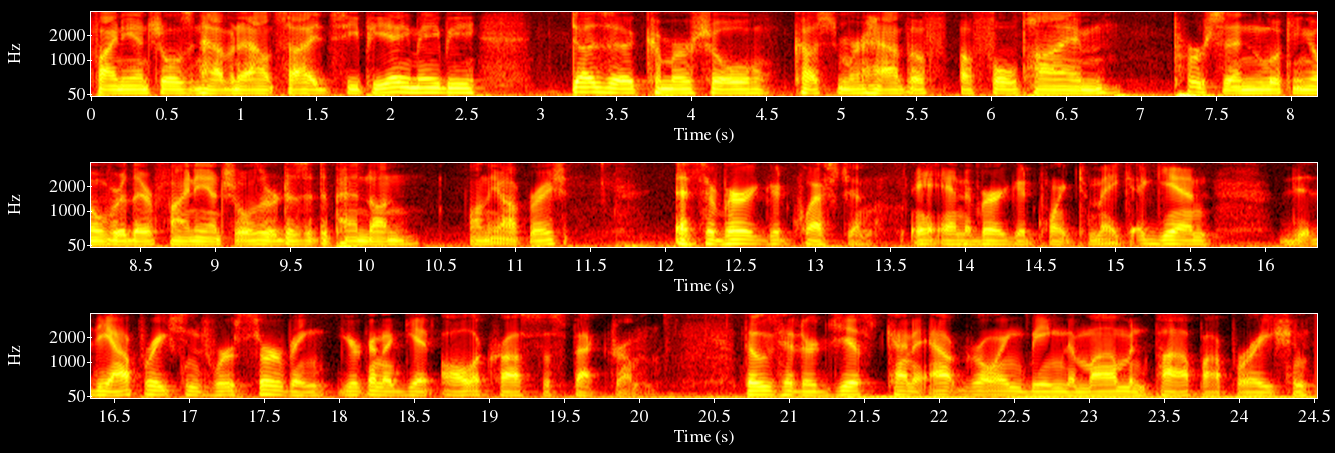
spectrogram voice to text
financials and having an outside CPA maybe. Does a commercial customer have a, a full time person looking over their financials, or does it depend on, on the operation? That's a very good question and a very good point to make. Again, the, the operations we're serving, you're going to get all across the spectrum. Those that are just kind of outgrowing being the mom and pop operation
